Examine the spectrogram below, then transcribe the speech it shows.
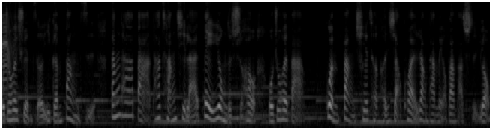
我就会选择一根棒子。当她把它藏起来备用的时候，我就会把。”棍棒切成很小块，让他没有办法使用。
